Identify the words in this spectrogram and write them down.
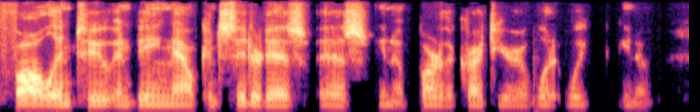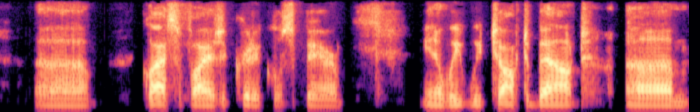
fall into and being now considered as as you know part of the criteria of what we you know uh, classify as a critical spare. You know we we talked about um,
